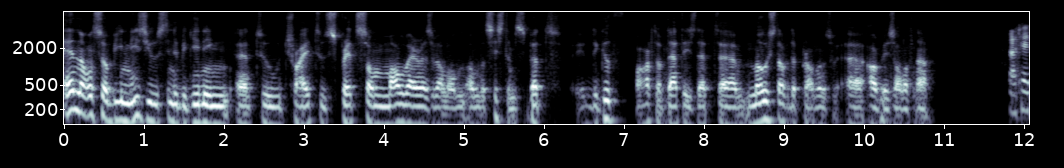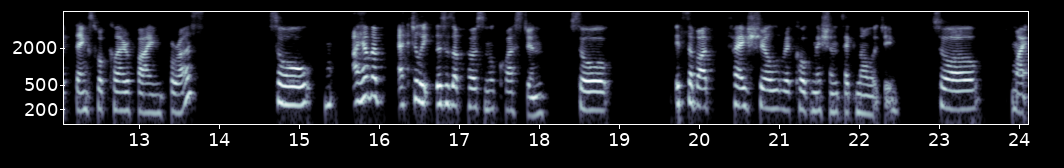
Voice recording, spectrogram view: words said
and also been misused in the beginning uh, to try to spread some malware as well on, on the systems. But the good part of that is that uh, most of the problems uh, are resolved now. Got it. Thanks for clarifying for us. So I have a actually this is a personal question. So it's about facial recognition technology. So my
